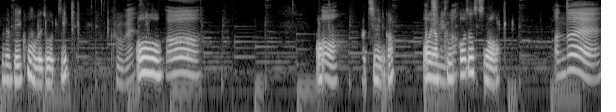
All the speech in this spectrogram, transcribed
근데 베이컨 왜 줬지? 그러게? 어, 어. 어? 어. 아침인가? 어, 야, 불? 꺼졌어. 안 돼.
